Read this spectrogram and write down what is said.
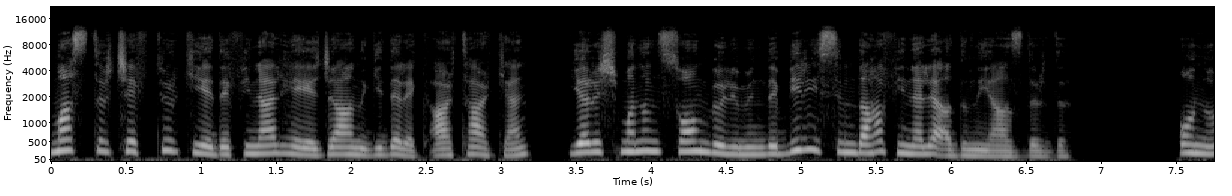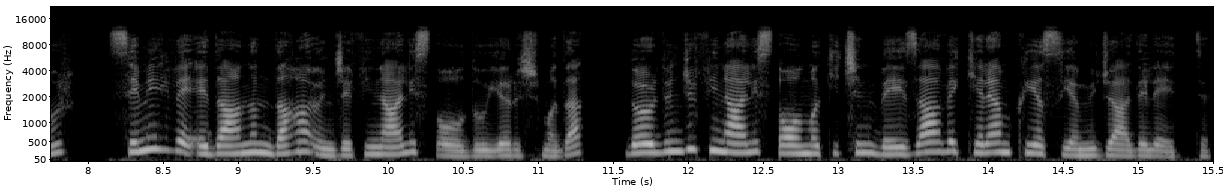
MasterChef Türkiye'de final heyecanı giderek artarken, yarışmanın son bölümünde bir isim daha finale adını yazdırdı. Onur, Semih ve Eda'nın daha önce finalist olduğu yarışmada, dördüncü finalist olmak için Beyza ve Kerem kıyasıya mücadele etti.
